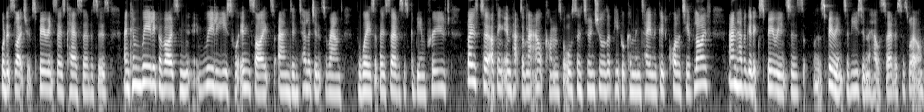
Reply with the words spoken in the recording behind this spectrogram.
what it's like to experience those care services, and can really provide some really useful insights and intelligence around the ways that those services could be improved, both to, I think, impact on their outcomes, but also to ensure that people can maintain a good quality of life and have a good experiences experience of using the health service as well.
